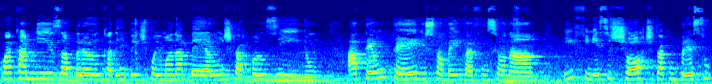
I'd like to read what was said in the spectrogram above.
Com a camisa branca, de repente põe uma anabela, um escarpanzinho. Até um tênis também vai funcionar. Enfim, esse short tá com preço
